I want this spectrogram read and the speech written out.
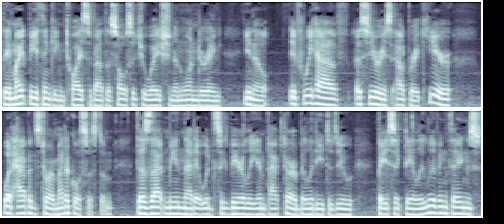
they might be thinking twice about this whole situation and wondering, you know, if we have a serious outbreak here, what happens to our medical system? Does that mean that it would severely impact our ability to do basic daily living things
